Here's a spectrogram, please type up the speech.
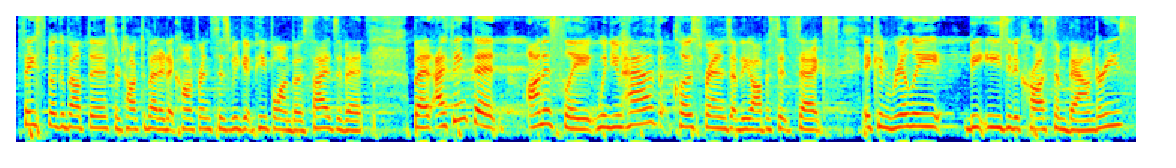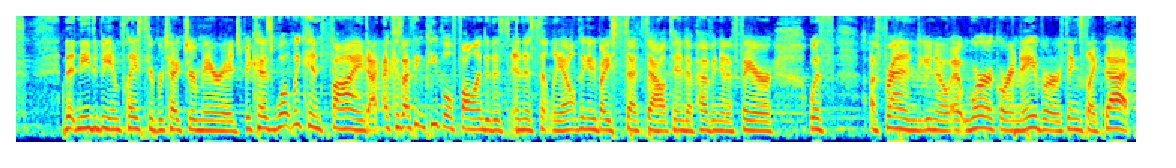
Facebook about this or talked about it at conferences, we get people on both sides of it. But I think that honestly, when you have close friends of the opposite sex, it can really be easy to cross some boundaries that need to be in place to protect your marriage. Because what we can find because I, think people fall into this innocently. I don't think anybody sets out to end up having an affair with a friend you know at work or a neighbor or things like that.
